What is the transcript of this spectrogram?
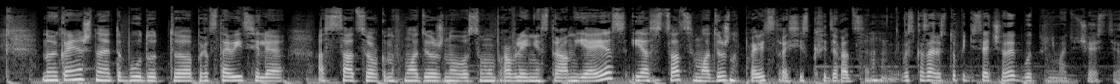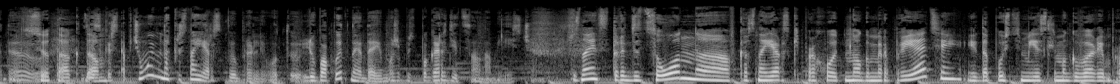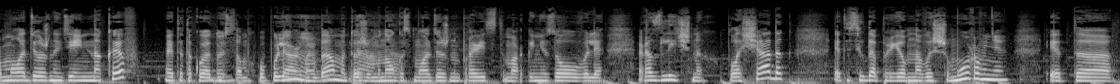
Ну и, конечно, это будут э, представители Ассоциации органов молодежного самоуправления стран ЕАЭС и Ассоциации молодежных правительств Российской Федерации. Вы сказали, 150 человек будет принимать участие, да? Все так, да. А почему именно Красноярск выбрали? Вот любопытное, да, и, может быть, погордиться нам есть чем. Знаете, традиционно в Красноярске проходит много мероприятий, и, допустим, если мы говорим про молодежный день на КЭФ, это такое одно из самых популярных, mm-hmm. да, мы тоже да, много да. с молодежным правительством организовывали различных площадок. Это всегда прием на высшем уровне, это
